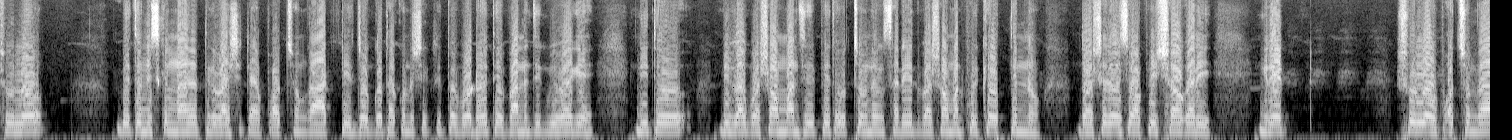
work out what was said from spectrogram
ষোলো, বেতন স্কেল নয় হাজার থেকে বাইশ টাকা, পদ সংখ্যা আটটি, যোগ্যতা কোনো স্বীকৃত বোর্ড হইতে বাণিজ্যিক বিভাগে দ্বিতীয় বিভাগ বা সম্মান পেতে উচ্চ মাধ্যমিক সার্টিফিকেট বা সম্মান পরীক্ষা উত্তীর্ণ। দশে রয়েছে অফিস সহকারী গ্রেড ষোলো, পদ সংখ্যা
